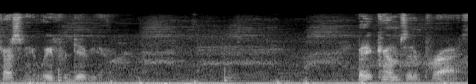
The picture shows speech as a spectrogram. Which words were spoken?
Trust me, we forgive you. But it comes at a price.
